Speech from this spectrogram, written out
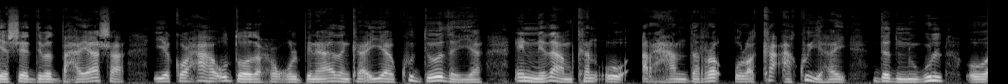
yeeshee dibadbaxayaasha iyo kooxaha u dooda xuquuq bini'aadanka ayaa ku doodaya in nidaamkan uu arxandarro ulakaca ku yahay dad nugul oo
